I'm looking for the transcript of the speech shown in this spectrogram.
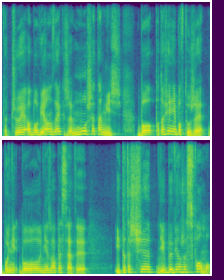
to czuję obowiązek, że muszę tam iść, bo po to się nie powtórzy, bo nie, bo nie złapę sety, i to też się jakby wiąże z FOMO.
